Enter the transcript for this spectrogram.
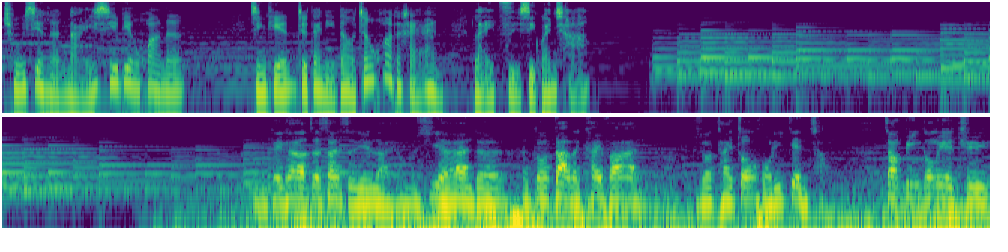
出现了哪一些变化呢？今天就带你到彰化的海岸来仔细观察。我们可以看到，这三十年来，我们西海岸的很多大的开发案，比如说台中火力电厂、彰滨工业区，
